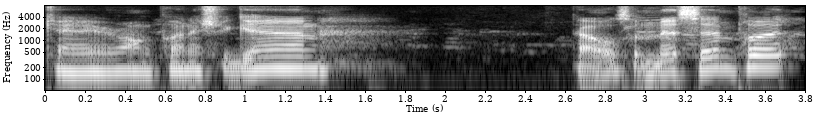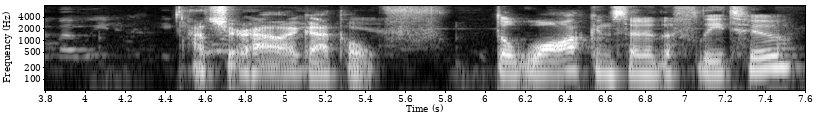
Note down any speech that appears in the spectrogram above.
Okay, wrong punish again. That was a misinput. Not sure how I got the the walk instead of the flee two.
